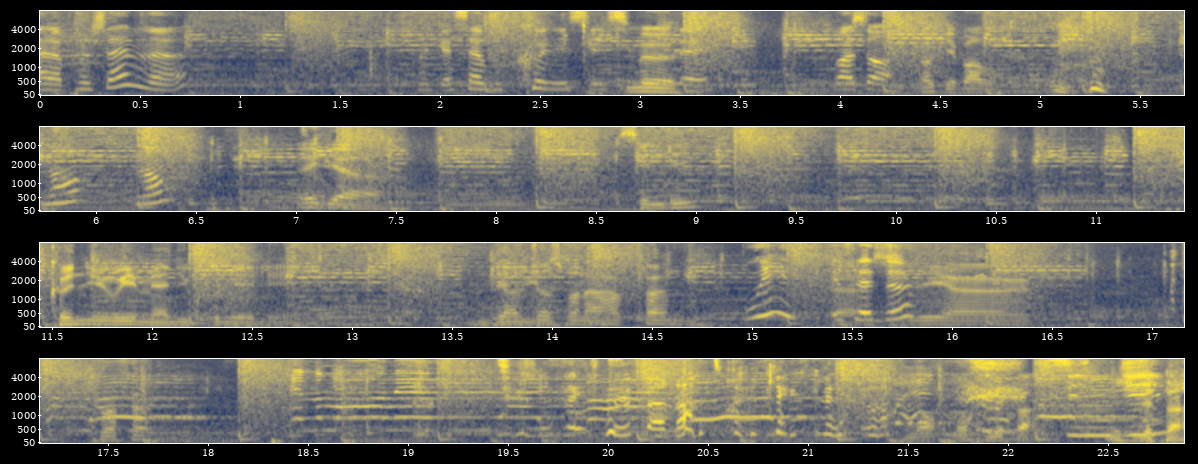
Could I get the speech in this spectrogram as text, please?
à la prochaine. Donc ça vous connaissez s'il Me. vous plaît. Bon attends. Ok, pardon. Non Non Les gars. Cindy. Connu, oui, mais du coup, les. les... Girl des- Just Wanna Have Fun. Oui Et Euh, c'est deux euh, Crawford. J'essaie de faire un truc avec les doigts. Non, non, je l'ai pas. Cindy Je l'ai pas.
